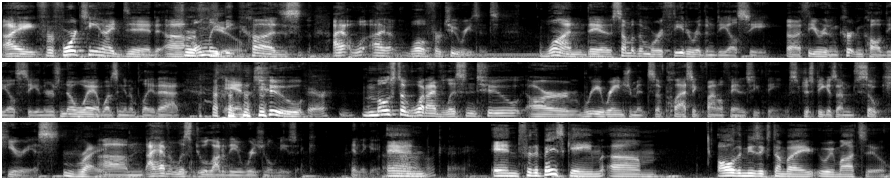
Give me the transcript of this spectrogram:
I for 14 I did uh, For only few. because I, I well for two reasons. One, they, some of them were Theatrhythm DLC, uh, Theatrhythm Curtain Call DLC, and there's no way I wasn't going to play that. And two, most of what I've listened to are rearrangements of classic Final Fantasy themes, just because I'm so curious. Right. Um, I haven't listened to a lot of the original music in the game. And Oh, okay. And for the base game, um, all the music's done by Uematsu,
